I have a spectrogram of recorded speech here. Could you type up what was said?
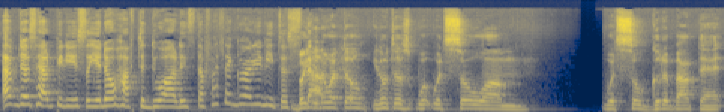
I'm just helping you, so you don't have to do all this stuff." I said, "Girl, you need to stop." But you know what though? You know what, what what's so um what's so good about that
